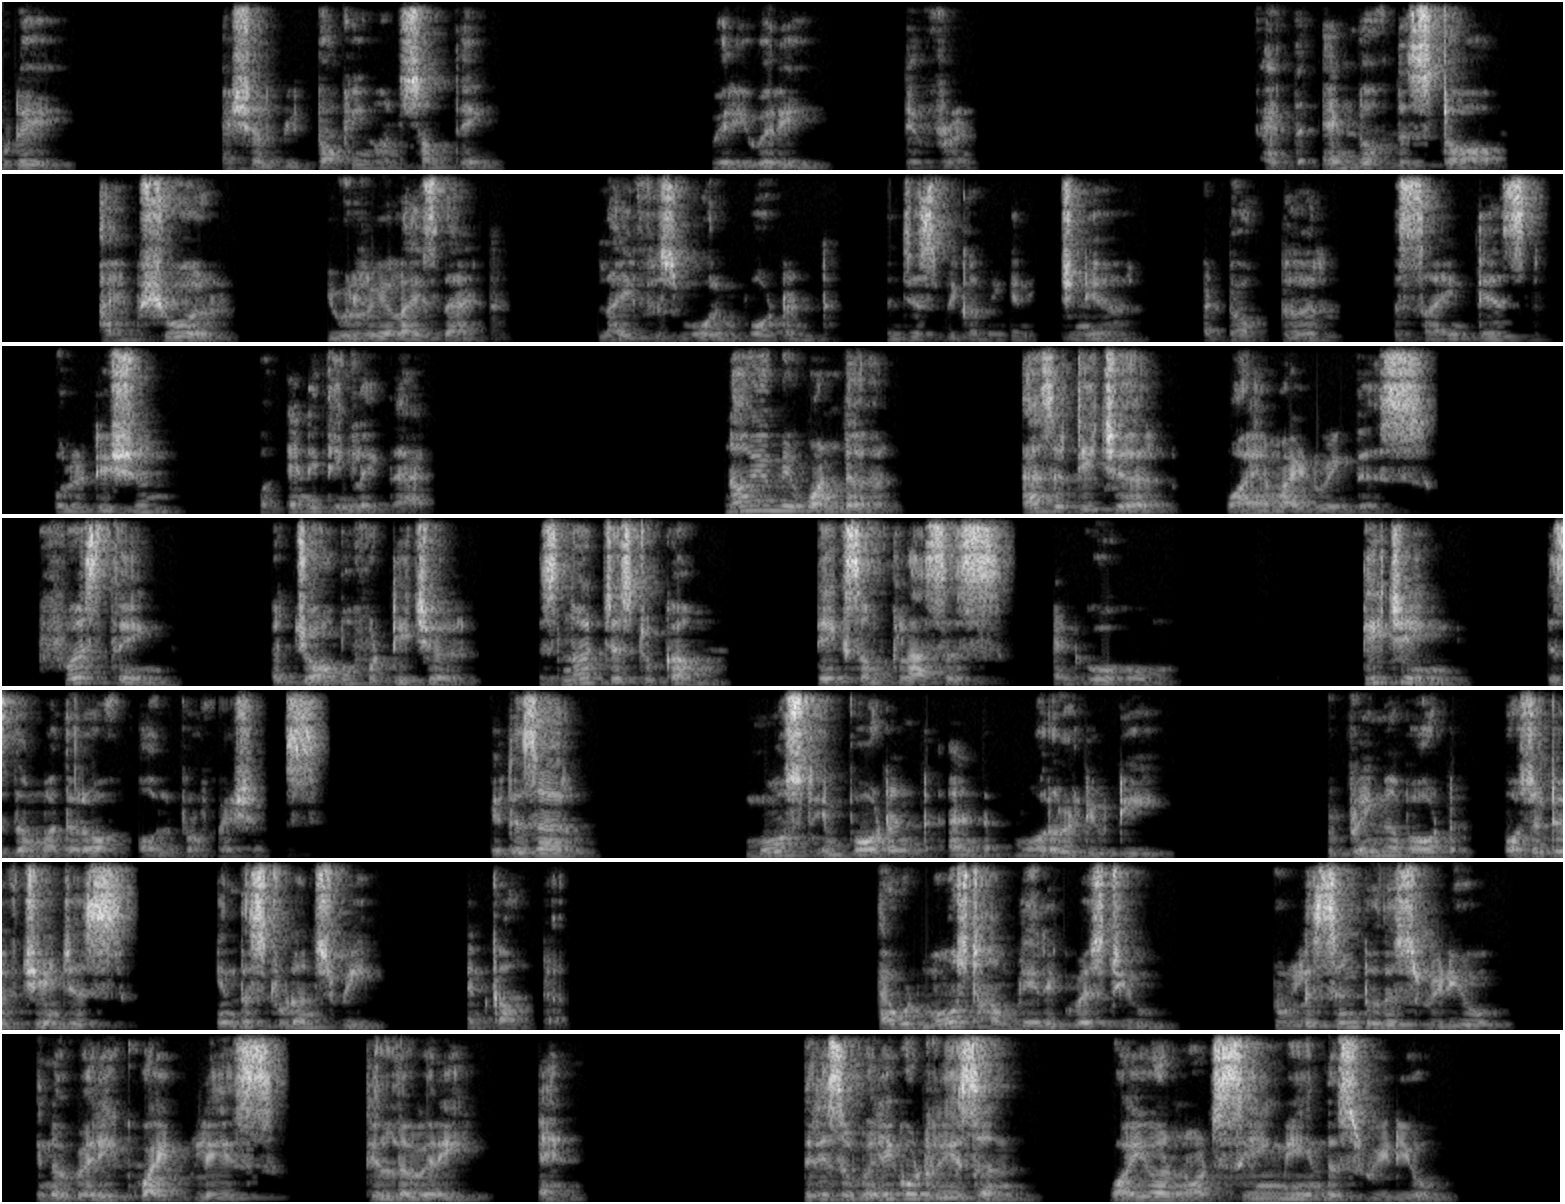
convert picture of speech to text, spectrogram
Today, I shall be talking on something very, very different. At the end of this talk, I am sure you will realize that life is more important than just becoming an engineer, a doctor, a scientist, politician, or anything like that. Now you may wonder, as a teacher, why am I doing this? First thing, a job of a teacher is not just to come, take some classes, and go home. Teaching is the mother of all professions. It is our most important and moral duty to bring about positive changes in the students we encounter. I would most humbly request you to listen to this video in a very quiet place till the very end. There is a very good reason why you are not seeing me in this video.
